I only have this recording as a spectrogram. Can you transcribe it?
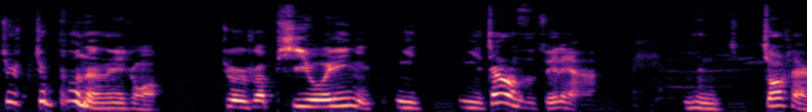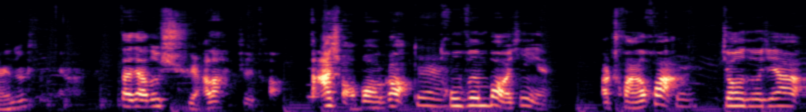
就就不能那种，就是说 PUA 你你你这样子嘴脸，你教出来人都是什么样？大家都学了这套打小报告、对通风报信啊、传话对、交作家啊，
